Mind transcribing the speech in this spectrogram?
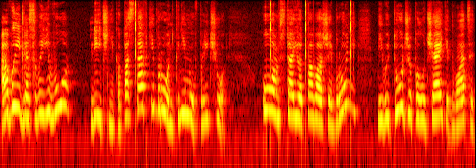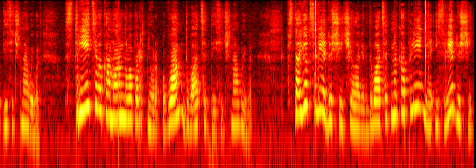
А вы для своего личника поставьте бронь к нему в плечо. Он встает по вашей броне, и вы тут же получаете 20 тысяч на вывод. С третьего командного партнера вам 20 тысяч на вывод. Встает следующий человек, 20 накопления, и следующий,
